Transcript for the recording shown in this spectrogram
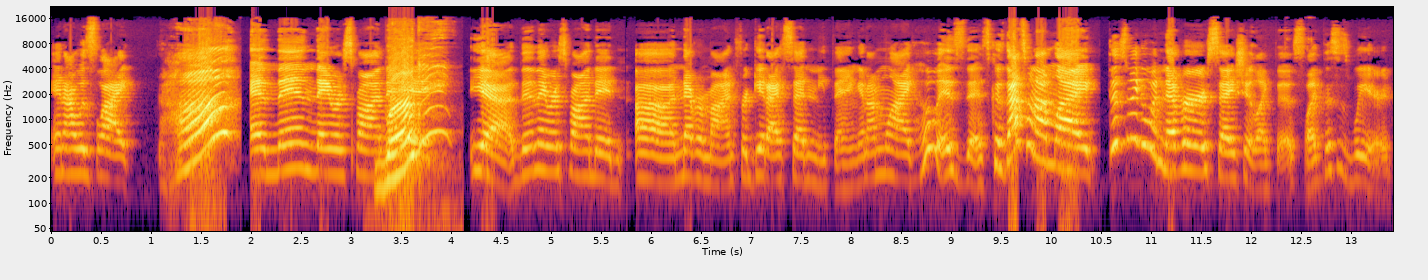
And I was like, Huh? And then they responded, What? Yeah, then they responded, uh, never mind, forget I said anything. And I'm like, who is this? Because that's when I'm like, this nigga would never say shit like this. Like, this is weird.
